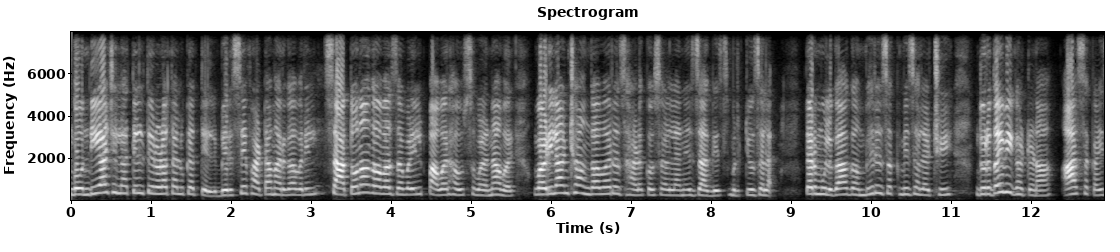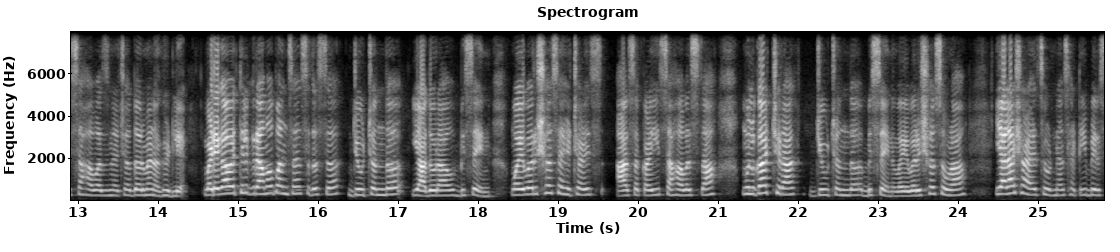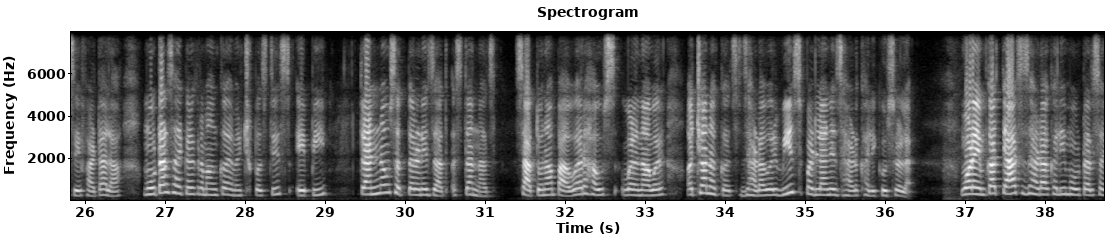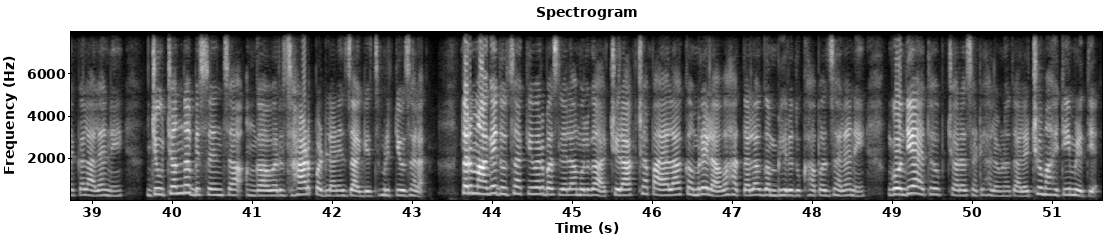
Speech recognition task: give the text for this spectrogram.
गोंदिया जिल्ह्यातील तिरोडा तालुक्यातील बिरसे फाटा मार्गावरील सातोना गावाजवळील पॉवर हाऊस वळणावर वडिलांच्या अंगावर झाड कोसळल्याने जागीच मृत्यू झाला. तर मुलगा गंभीर जखमी झाल्याची दुर्दैवी घटना आज सकाळी सहा वाजण्याच्या दरम्यान घडली आहे. वडेगाव येथील ग्रामपंचायत सदस्य जीवचंद यादवराव बिसेन वयवर्ष सेहेचाळीस आज सकाळी सहा वाजता मुलगा चिराग जीवचंद बिसेन वयवर्ष सोळा याला शाळेत सोडण्यासाठी बिरसे फाटाला मोटारसायकल क्रमांक एम एच पस्तीस ए पी त्र्याण्णव सत्तरने जात असतानाच सातोना पॉवर हाऊस वळणावर अचानकच झाडावर वीज पडल्याने झाड खाली कोसळला. व नेमका त्याच झाडाखाली मोटारसायकल आल्याने जीवचंद बिसेनचा अंगावर झाड पडल्याने जागीच मृत्यू झाला. तर मागे दुचाकीवर बसलेला मुलगा चिरागच्या पायाला कमरेला व हाताला गंभीर दुखापत झाल्याने गोंदिया येथे उपचारासाठी हलवण्यात आल्याची माहिती मिळते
